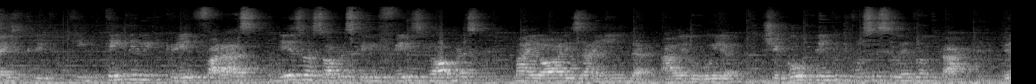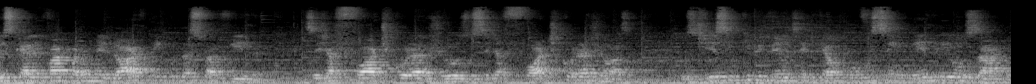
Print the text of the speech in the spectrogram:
É escrito que quem nele crê fará as mesmas obras que ele fez e obras maiores ainda. Aleluia. Chegou o tempo de você se levantar. Deus quer levar para o melhor tempo da sua vida. Seja forte, corajoso, seja forte e corajosa. Os dias em que vivemos requer um povo sem medo e ousado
